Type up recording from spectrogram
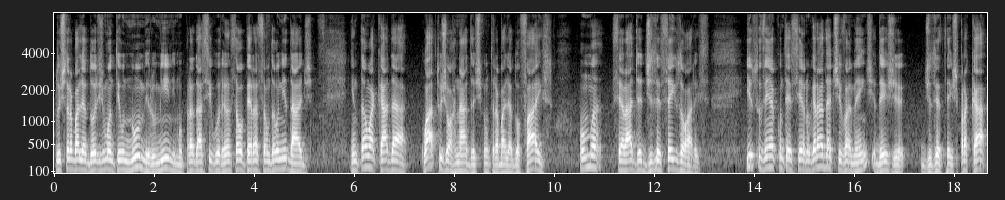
dos trabalhadores manter o número mínimo para dar segurança à operação da unidade. Então, a cada quatro jornadas que um trabalhador faz, uma será de 16 horas. Isso vem acontecendo gradativamente, desde 16 para cá,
